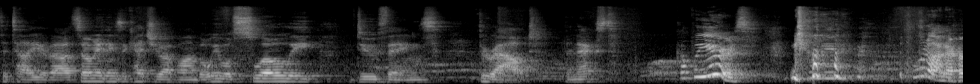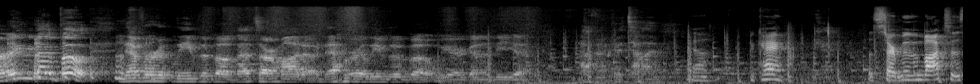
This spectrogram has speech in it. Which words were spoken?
to tell you about, so many things to catch you up on, but we will slowly do things throughout the next couple years. I mean, we're not in a hurry, we got a boat. Never leave the boat, that's our motto, never leave the boat. We are gonna be uh, having a good time. Yeah. Okay. Okay, Let's start moving boxes.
